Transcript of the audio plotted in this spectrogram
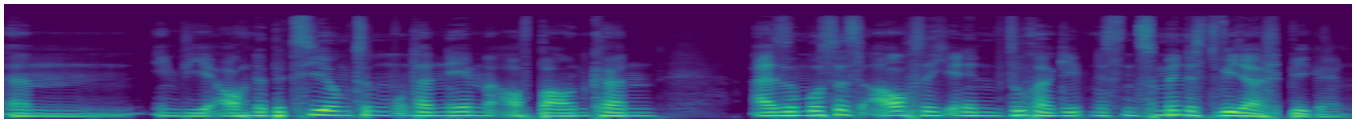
ähm, irgendwie auch eine Beziehung zum Unternehmen aufbauen können. Also muss es auch sich in den Suchergebnissen zumindest widerspiegeln.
